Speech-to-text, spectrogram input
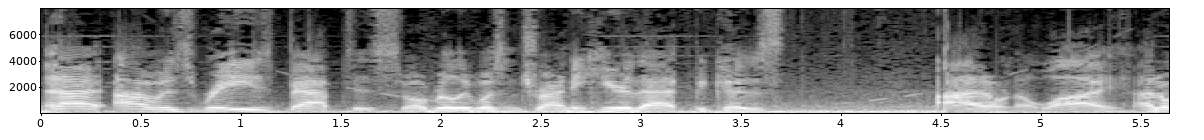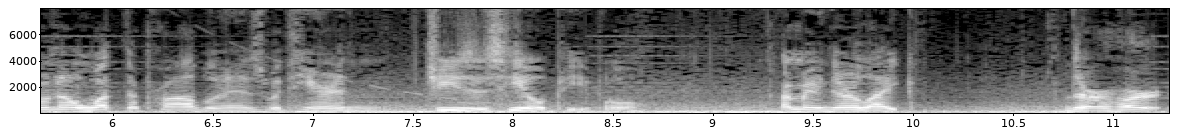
and I, I was raised Baptist, so I really wasn't trying to hear that because I don't know why. I don't know what the problem is with hearing Jesus heal people. I mean, they're like, they're hurt,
